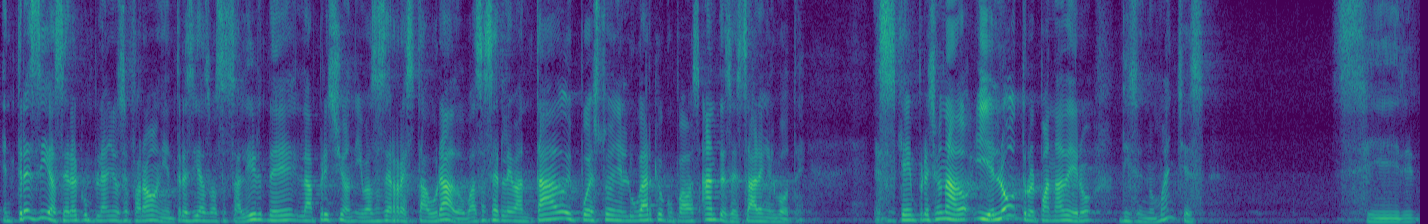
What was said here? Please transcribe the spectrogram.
En tres días será el cumpleaños de Faraón y en tres días vas a salir de la prisión y vas a ser restaurado, vas a ser levantado y puesto en el lugar que ocupabas antes de estar en el bote. Ese es que impresionado. Y el otro, el panadero, dice, no manches, si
